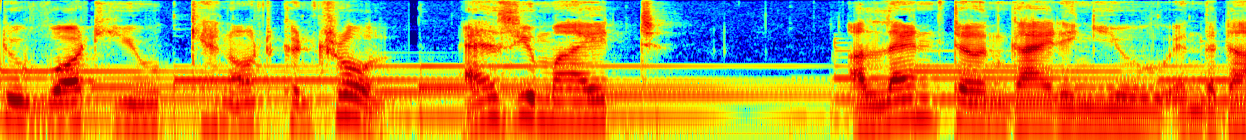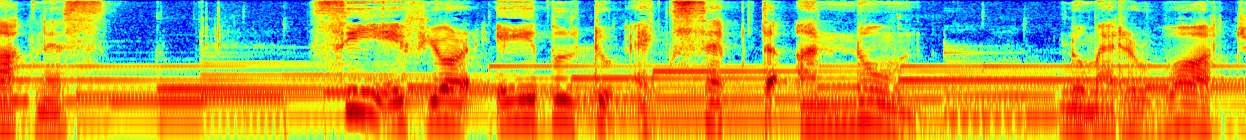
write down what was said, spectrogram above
to what you cannot control. As you might a lantern guiding you in the darkness, See if you are able to accept the unknown, no matter what,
